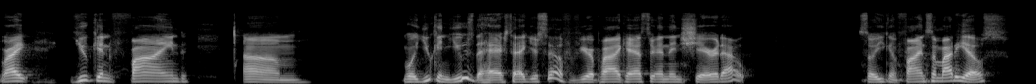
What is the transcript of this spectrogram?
Right? You can find um well, you can use the hashtag yourself if you're a podcaster and then share it out. So you can find somebody else.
